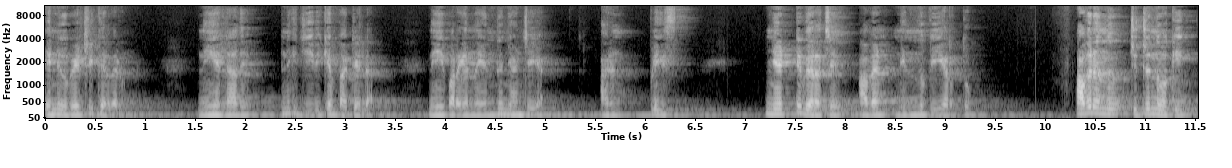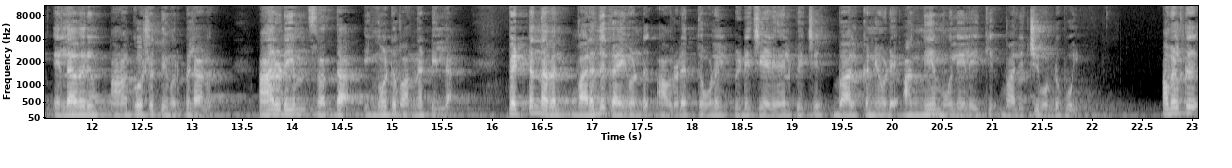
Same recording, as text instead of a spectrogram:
എന്നെ ഉപേക്ഷിക്കരുത് അരുൺ. നീ എനിക്ക് ജീവിക്കാൻ പറ്റില്ല. നീ പറയുന്ന എന്തും ഞാൻ ചെയ്യാം. അരുൺ പ്ലീസ്. ഞെട്ടി വിറച്ച് അവൻ നിന്നു വിയർത്തു. അവനൊന്ന് ചുറ്റും നോക്കി എല്ലാവരും ആഘോഷത്തിമിർപ്പിലാണ്. ആരുടെയും ശ്രദ്ധ ഇങ്ങോട്ട് വന്നിട്ടില്ല. പെട്ടെന്ന് അവൻ വലത് കൈകൊണ്ട് അവളുടെ തോളിൽ പിടിച്ച് എഴുന്നേൽപ്പിച്ച് ബാൽക്കണിയുടെ അങ്ങേ മൂലയിലേക്ക് വലിച്ചു കൊണ്ടുപോയി. അവൾക്ക്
